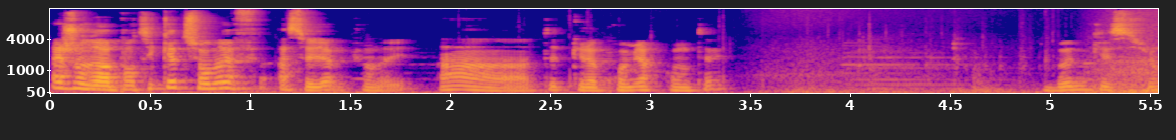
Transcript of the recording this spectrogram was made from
Ah, j'en ai rapporté 4 sur 9 Ah, ça veut dire que j'en avais... Ah, peut-être que la première comptait. Bonne question.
